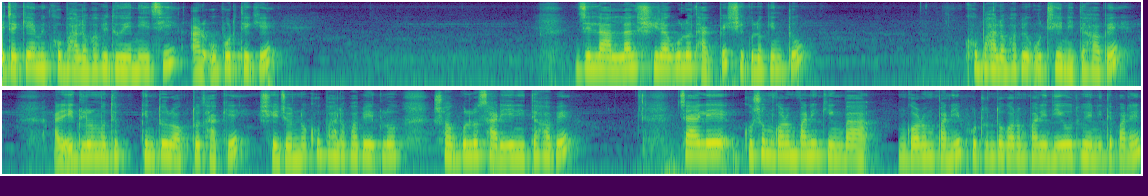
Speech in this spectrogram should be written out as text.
এটাকে আমি খুব ভালোভাবে ধুয়ে নিয়েছি। আর উপর থেকে যে লাল লাল শিরাগুলো থাকবে, সেগুলো কিন্তু খুব ভালোভাবে উঠিয়ে নিতে হবে। আর এগুলোর মধ্যে কিন্তু রক্ত থাকে সেই জন্য খুব ভালোভাবে এগুলো সবগুলো সারিয়ে নিতে হবে। চাইলে কুসুম গরম পানি কিংবা গরম পানি, ফুটন্ত গরম পানি দিয়েও ধুয়ে নিতে পারেন।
